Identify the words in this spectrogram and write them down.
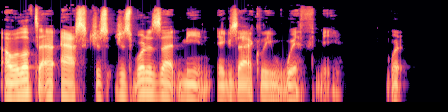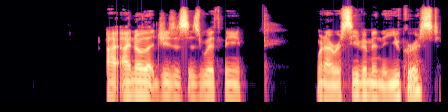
I would love to ask just just what does that mean exactly with me? What I, I know that Jesus is with me when I receive him in the Eucharist.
